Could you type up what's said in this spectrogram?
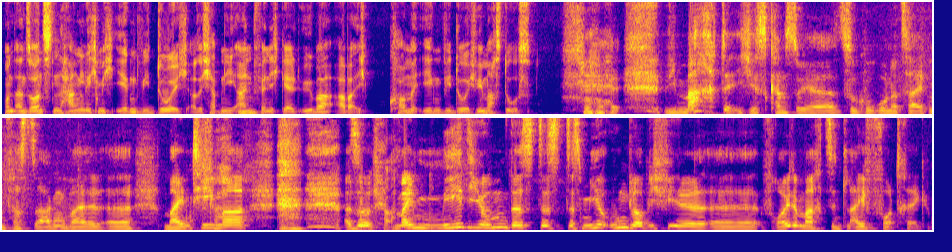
Und ansonsten hangle ich mich irgendwie durch. Also ich habe nie einen mhm. Pfennig Geld über, aber ich komme irgendwie durch. Wie machst du es? Wie machte ich es, kannst du ja zu Corona-Zeiten fast sagen, weil äh, mein Thema, also mein Medium, das, das, das mir unglaublich viel äh, Freude macht, sind Live-Vorträge.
